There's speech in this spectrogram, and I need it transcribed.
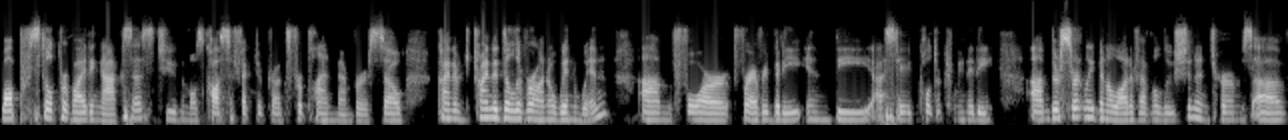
while still providing access to the most cost effective drugs for plan members. So, kind of trying to deliver on a win win um, for, for everybody in the uh, stakeholder community. Um, there's certainly been a lot of evolution in terms of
